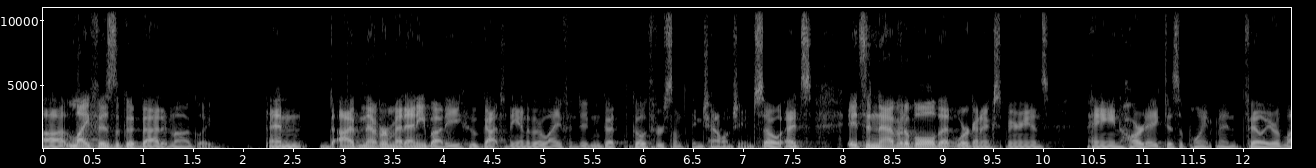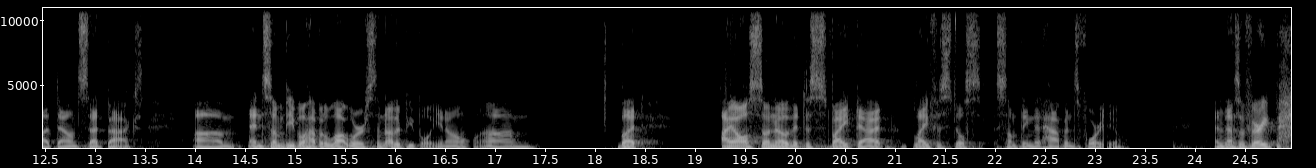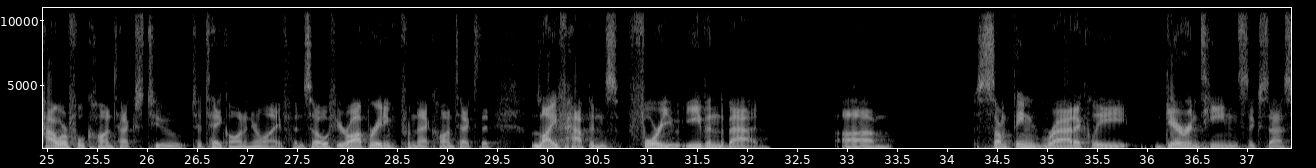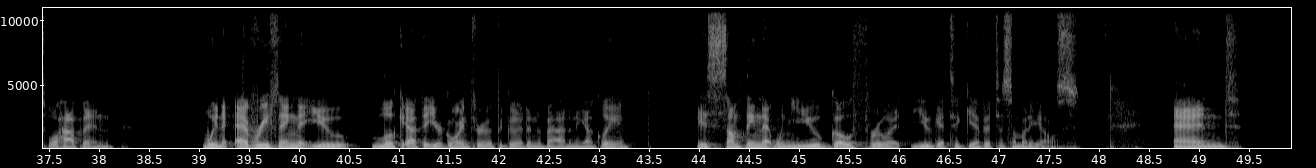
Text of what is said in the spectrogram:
Uh, life is the good, bad, and the ugly. And I've never met anybody who got to the end of their life and didn't get, go through something challenging. So it's it's inevitable that we're going to experience pain, heartache, disappointment, failure, letdown, setbacks. Um, and some people have it a lot worse than other people, you know. Um, but I also know that despite that, life is still something that happens for you. And that's a very powerful context to to take on in your life. And so if you're operating from that context that life happens for you, even the bad, um, something radically guaranteeing success will happen when everything that you look at that you're going through, the good and the bad and the ugly, is something that when you go through it, you get to give it to somebody else. And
